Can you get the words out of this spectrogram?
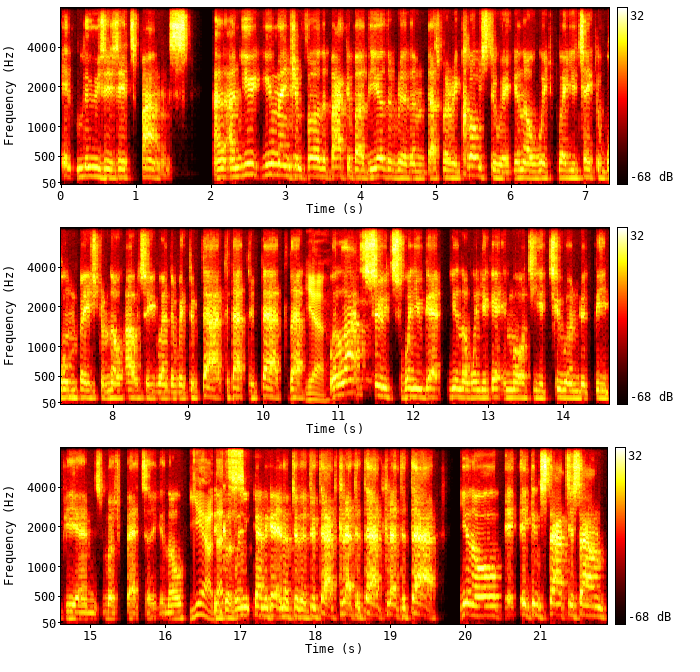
it loses its bounce. And and you you mentioned further back about the other rhythm that's very close to it, you know, which where you take the one bass drum note out, so you end up with do that, that, do that, that. yeah. Well, that suits when you get, you know, when you're getting more to your 200 BPMs, much better, you know Yeah. because when you're kind of getting up to the do that, da da da da, you know, it, it can start to sound,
